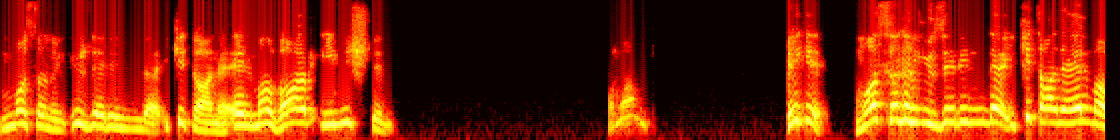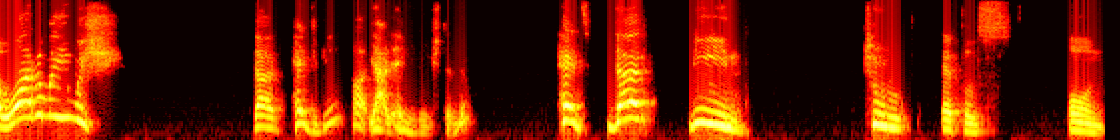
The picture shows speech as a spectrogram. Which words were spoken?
Masanın üzerinde iki tane elma var imiştin. Tamam? Peki masanın üzerinde iki tane elma var mıymış? Der had been. Ha yerlerini değiştirdim. Had there been two apples on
